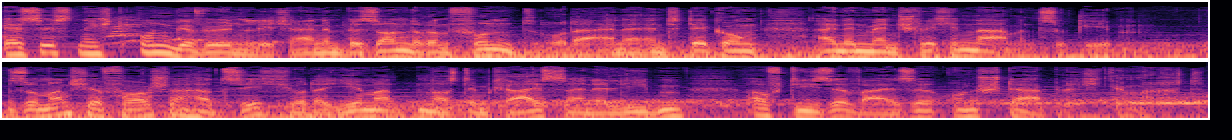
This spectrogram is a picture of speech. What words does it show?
Es ist nicht ungewöhnlich, einem besonderen Fund oder einer Entdeckung einen menschlichen Namen zu geben. So mancher Forscher hat sich oder jemanden aus dem Kreis seiner Lieben auf diese Weise unsterblich gemacht.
